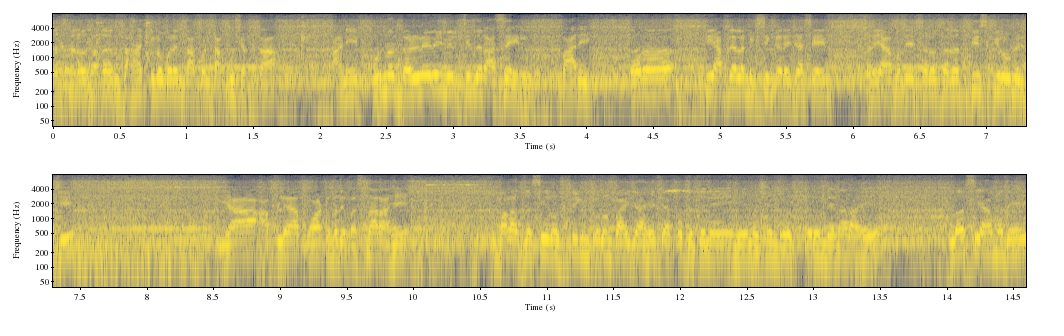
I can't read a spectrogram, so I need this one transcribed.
तर सर्वसाधारण दहा किलोपर्यंत आपण टाकू शकता. आणि पूर्ण दळलेली मिरची जर असेल बारीक तर ती आपल्याला मिक्सिंग करायची असेल तर यामध्ये सर्वसाधारण तीस किलो मिरची या आपल्या पॉटमध्ये बसणार आहे. तुम्हाला जशी रोस्टिंग करून पाहिजे आहे त्या पद्धतीने हे मशीन रोस्ट करून देणार आहे. प्लस यामध्ये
